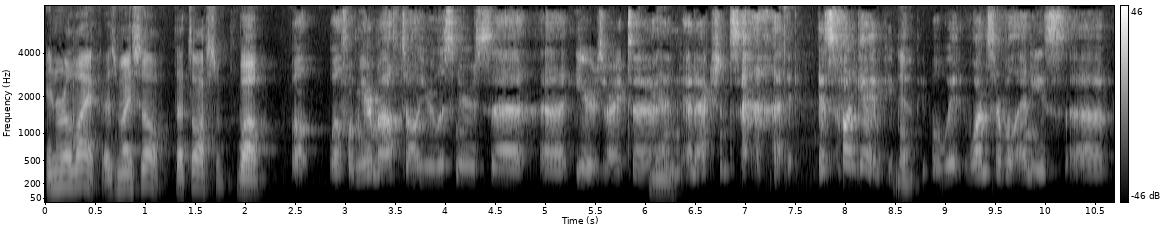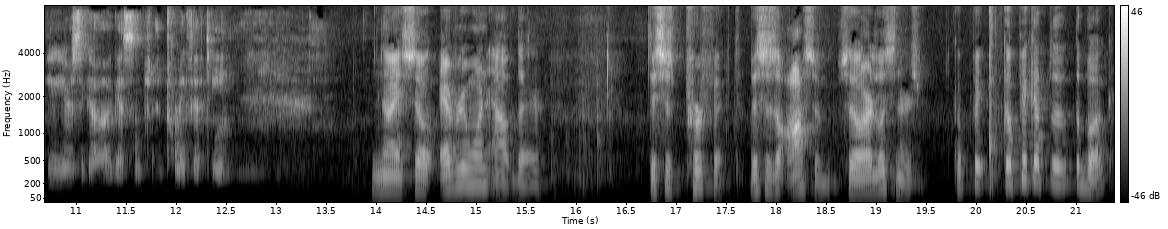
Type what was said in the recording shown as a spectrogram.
in real life as myself. That's awesome. Well, Well, well, from your mouth to all your listeners' uh, uh, ears, right, uh, Yeah. and, and actions. it's a fun game. People Yeah. people won several Ennies uh, a few years ago, I guess in 2015. Nice. So everyone out there, this is perfect. This is awesome. So our listeners, go pick go pick up the, the book,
